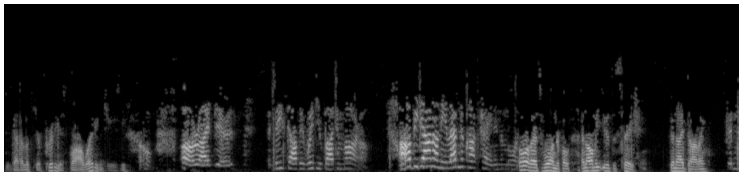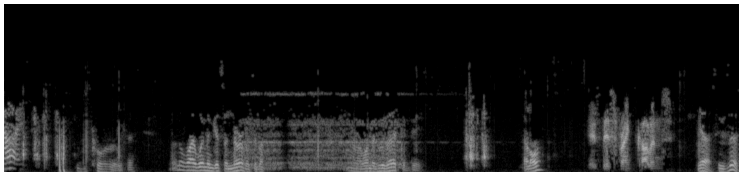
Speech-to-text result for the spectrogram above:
you've got to look your prettiest for our wedding Tuesday. Oh, all right, dearest. At least I'll be with you by tomorrow. I'll be down on the 11 o'clock train in the morning. Oh, that's wonderful, and I'll meet you at the station. Good night, darling. Good night. Poor Ruth. I don't know why women get so nervous about. Oh, I wonder who that could be. Hello? Is this Frank Collins? Yes, who's this?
